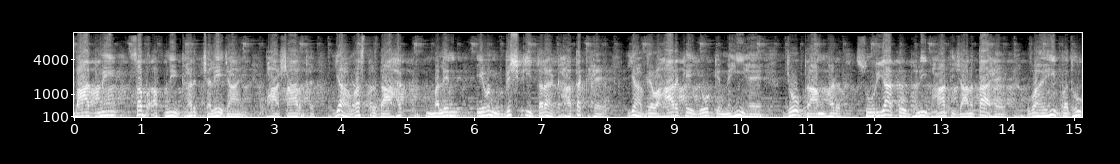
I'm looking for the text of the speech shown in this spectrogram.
बाद में सब अपने घर चले जाएँ। भाषार्थ यह वस्त्र दाहक मलिन एवं विष की तरह घातक है। यह व्यवहार के योग्य नहीं है। जो ब्राह्मण सूर्या को भली भांति जानता है, वह ही वधु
